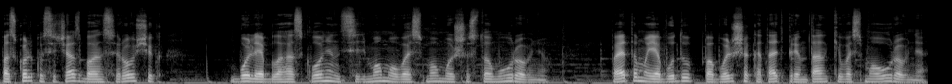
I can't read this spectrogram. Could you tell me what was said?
поскольку сейчас балансировщик более благосклонен к 7, 8 и 6 уровню. Поэтому я буду побольше катать прем танки 8 уровня,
